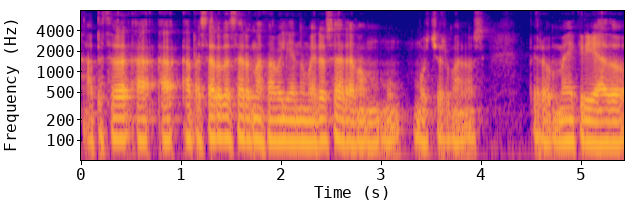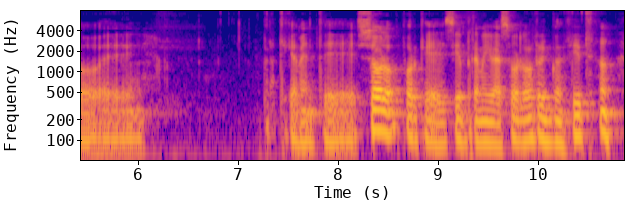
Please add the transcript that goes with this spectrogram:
a pesar, a, pesar de ser una familia numerosa, éramos muchos hermanos, pero me he criado eh, prácticamente solo, porque siempre me iba solo, un rinconcito.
